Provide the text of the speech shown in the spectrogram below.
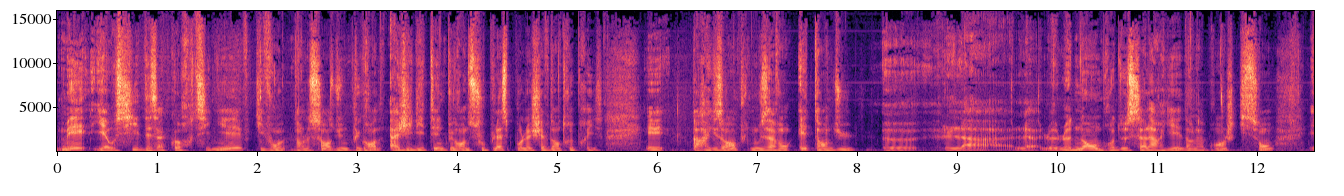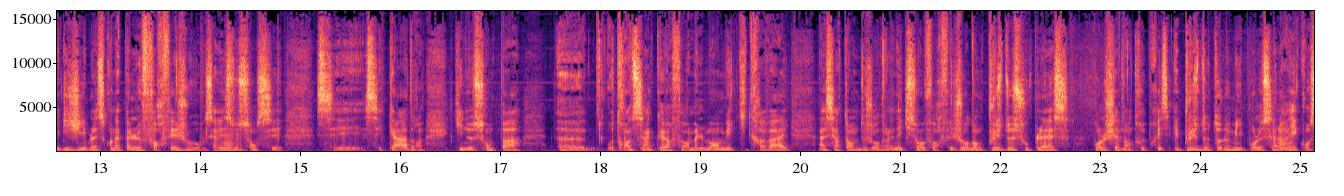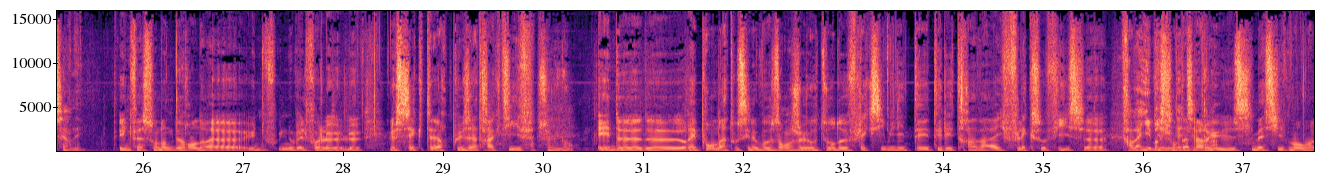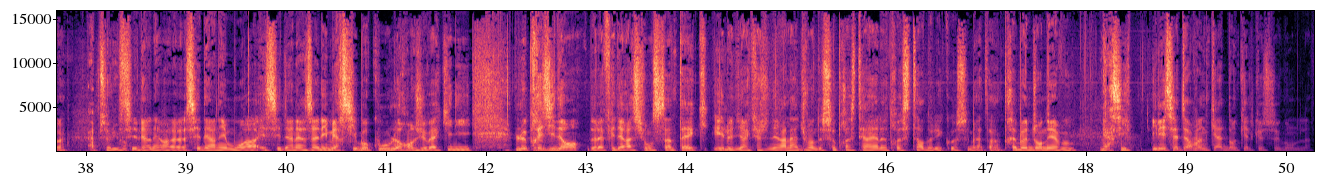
Mais il y a aussi des accords signés qui vont dans le sens d'une plus grande agilité, une plus grande souplesse pour les chefs d'entreprise. Et par exemple, nous avons étendu euh, la, la, le, le, nombre de salariés dans la branche qui sont éligibles à ce qu'on appelle le forfait jour. Vous savez, mmh. ce sont ces, ces, ces, cadres qui ne sont pas euh, aux 35 heures formellement, mais qui travaillent un certain nombre de jours dans l'année, qui sont au forfait jour. Donc plus de souplesse pour le chef d'entreprise et plus d'autonomie pour le salarié mmh. concerné une façon donc de rendre euh, une, une nouvelle fois le, le, le, secteur plus attractif. Absolument. Et de, de, répondre à tous ces nouveaux enjeux autour de flexibilité, télétravail, flex office, euh, travail hybride, qui sont apparus si massivement euh, Absolument. ces dernières ces derniers mois et ces dernières années. Merci beaucoup Laurent Giovacchini, le président de la fédération Syntec et le directeur général adjoint de Soprasteria, notre star de l'écho ce matin. Très bonne journée à vous. Merci. Il est 7h24 dans quelques secondes.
